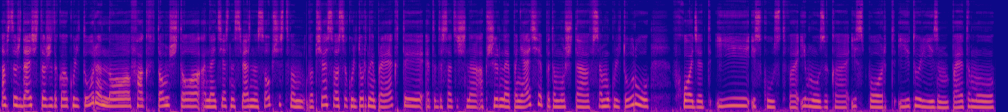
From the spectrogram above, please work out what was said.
обсуждать, что же такое культура, но факт в том, что она тесно связана с обществом. Вообще социокультурные проекты — это достаточно обширное понятие, потому что в саму культуру входит и искусство, и музыка, и спорт, и туризм, поэтому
